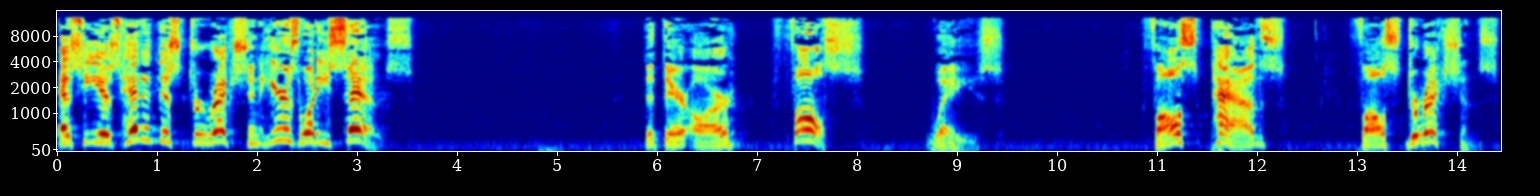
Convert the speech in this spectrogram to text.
as he is headed this direction, here's what he says that there are false ways, false paths, false directions.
